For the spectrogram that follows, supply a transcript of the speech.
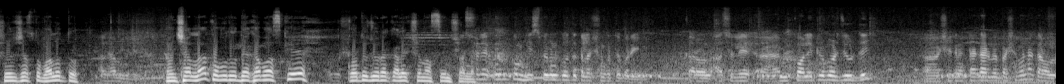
শরীর স্বাস্থ্য ভালো তো? ইনশাল্লাহ কবুতর দেখাবো আজকে। কত জোড়া কালেকশন আছে ইনশাল্লাহ আসলে ওরকম হিস পেমেন্ট করতে কালেকশন করতে পারি কারণ আসলে আমি কোয়ালিটির উপর জোর দিই। সেখানে টাকার ব্যাপার সেখানে না কারণ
